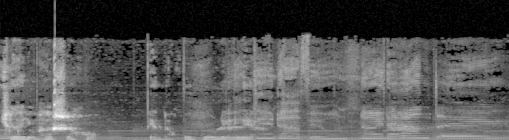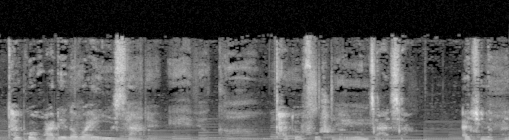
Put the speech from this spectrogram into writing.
却在有些时候变得轰轰烈烈。太过华丽的外衣下，太多付出的拥架下，爱情的本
